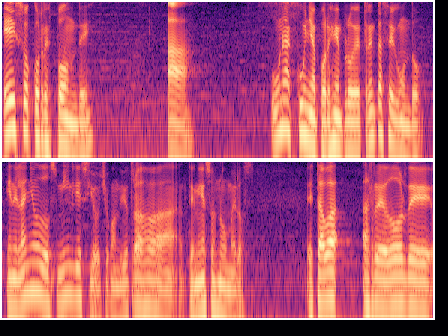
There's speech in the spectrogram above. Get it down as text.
Eso corresponde a una cuña, por ejemplo, de 30 segundos. En el año 2018, cuando yo trabajaba, tenía esos números, estaba alrededor de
